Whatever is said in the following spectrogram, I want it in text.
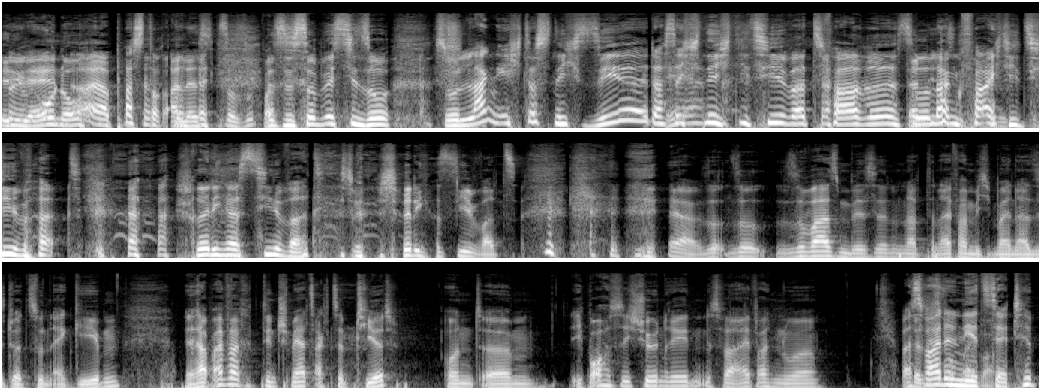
Oh no. Ah, ja, passt doch alles. ist doch super. Das ist so ein bisschen so, solange ich das nicht sehe, dass Ja. ich nicht die Zielwatt fahre, ist solange fahre ich die Zielwatt. Schrödingers Zielwatt. Schrödingers Zielwatz. ja, so, so, so war es ein bisschen und habe dann einfach mich meiner Situation ergeben. Ich habe einfach den Schmerz akzeptiert und ähm, ich brauche es nicht schönreden, es war einfach nur, Was war denn jetzt war. der Tipp?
